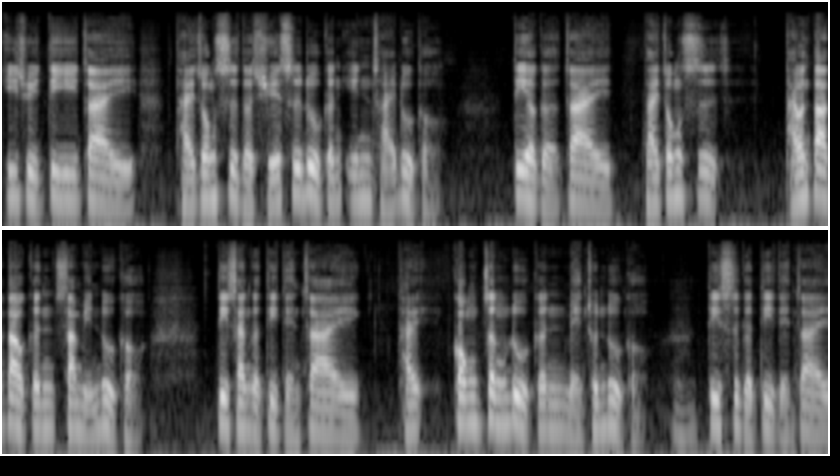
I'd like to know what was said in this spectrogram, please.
依序第一在台中市的学士路跟英才路口，第二个在台中市台湾大道跟三民路口，第三个地点在台公正路跟美村路口，第四个地点在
